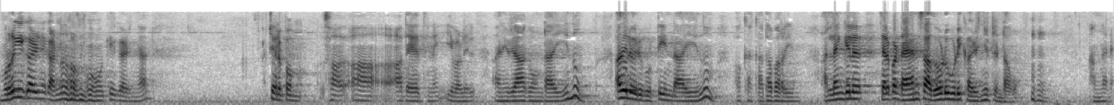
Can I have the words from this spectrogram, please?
മുറുകിക്കഴിഞ്ഞ് കണ്ണു തുറന്ന് നോക്കിക്കഴിഞ്ഞാൽ ചിലപ്പം അദ്ദേഹത്തിന് ഇവളിൽ അനുരാഗം ഉണ്ടായിന്നും അതിലൊരു കുട്ടി ഉണ്ടായിന്നും ഒക്കെ കഥ പറയും. അല്ലെങ്കിൽ ചിലപ്പോൾ ഡാൻസ് അതോടുകൂടി കഴിഞ്ഞിട്ടുണ്ടാവും. അങ്ങനെ.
